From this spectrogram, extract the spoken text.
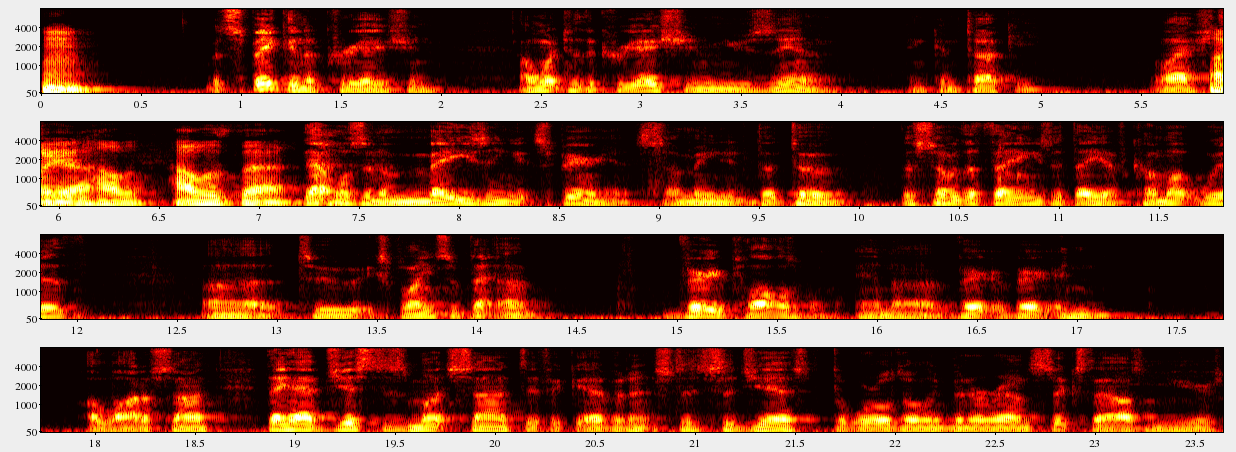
Hmm. But speaking of creation, I went to the Creation Museum in Kentucky last Oh year. Oh, yeah, how how was that? that was an amazing experience. I mean, the, to, the some of the things that they have come up with uh, to explain something, uh, very plausible and uh, very very and a lot of science. They have just as much scientific evidence to suggest the world's only been around six thousand years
